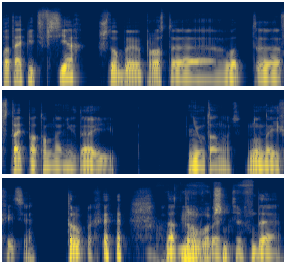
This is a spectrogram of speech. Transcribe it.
потопить всех, чтобы просто вот э, встать потом на них, да, и не утонуть. Ну, на их эти трупы. на трупы. Ну, в общем-то, да.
